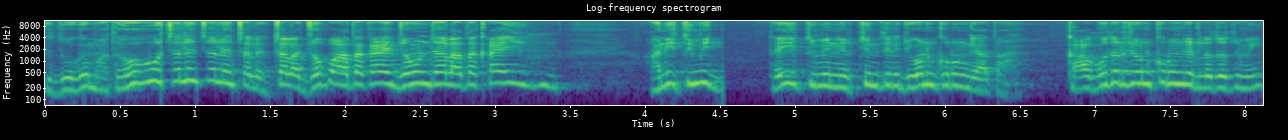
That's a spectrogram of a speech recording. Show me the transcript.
ते दोघं माता हो हो चालेल चालेल चालेल. चला झोपा. आता काय जेवण झालं? आता काय? आणि तुम्ही ताई तुम्ही निश्चिंतीने जेवण करून घ्या आता. का अगोदर जेवण करून घेतलं होतं तुम्ही?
